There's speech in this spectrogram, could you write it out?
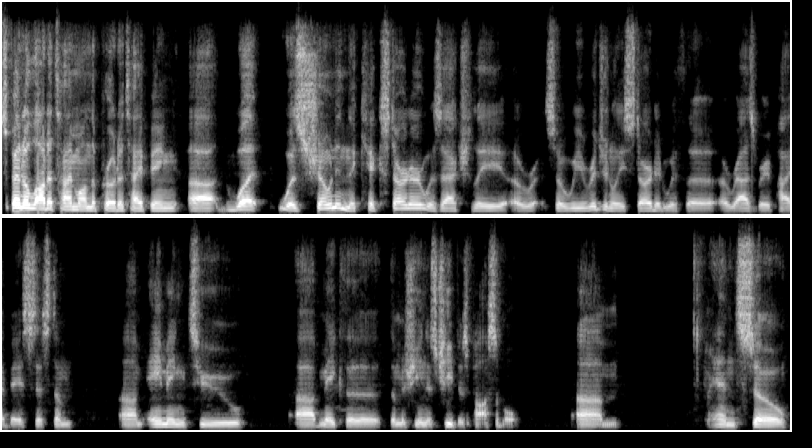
spent a lot of time on the prototyping. Uh, what was shown in the Kickstarter was actually a, so we originally started with a, a Raspberry Pi based system, um, aiming to uh, make the the machine as cheap as possible. Um, and so,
